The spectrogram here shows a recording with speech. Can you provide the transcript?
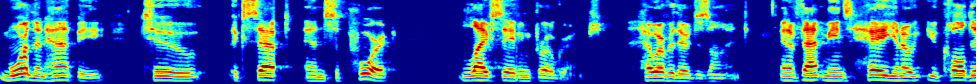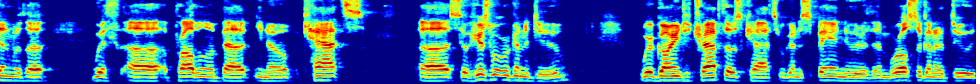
more than happy to accept and support life saving programs, however they're designed. And if that means, hey, you know, you called in with a with uh, a problem about you know cats, uh, so here's what we're going to do. We're going to trap those cats. We're going to spay and neuter them. We're also going to do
